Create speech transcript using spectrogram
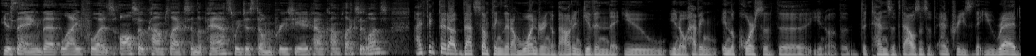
you're saying that life was also complex in the past. We just don't appreciate how complex it was? I think that uh, that's something that I'm wondering about, and given that you, you know, having in the course of the, you know, the the tens of thousands of entries that you read,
